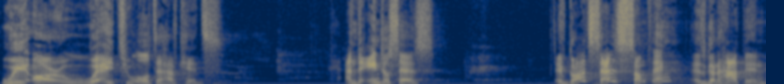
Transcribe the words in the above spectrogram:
We are way too old to have kids. And the angel says, If God says something is going to happen,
